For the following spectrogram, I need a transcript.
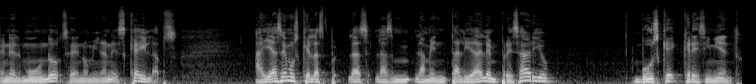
En el mundo se denominan scale-ups. Ahí hacemos que la mentalidad del empresario busque crecimiento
